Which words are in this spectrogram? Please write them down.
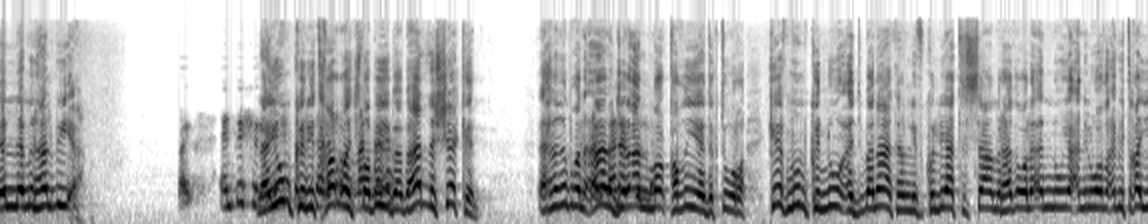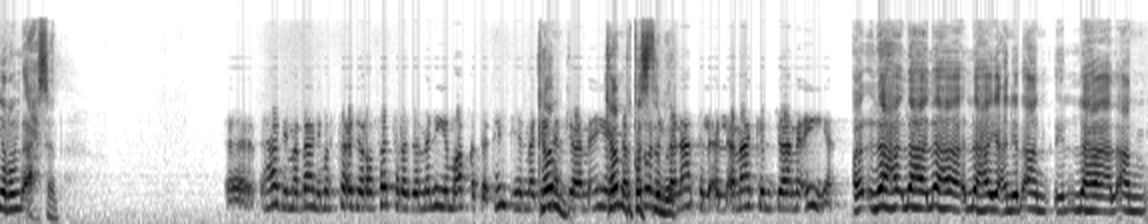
إلا من هالبيئة، طيب أنت لا يمكن يتخرج؟ طبيبة بهذا الشكل. إحنا نبغى نعالج أنا الآن. القضية يا دكتورة، كيف ممكن نوعد بناتنا اللي في كليات السامر هذول إنه يعني الوضع بيتغير للأحسن؟ آه، هذه مباني مستأجرة فترة زمنية مؤقتة تنتهي المدينة كم- الجامعية كم بتستمر؟ البنات ال- الأماكن الجامعية لها لها لها لها يعني الآن لها الآن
